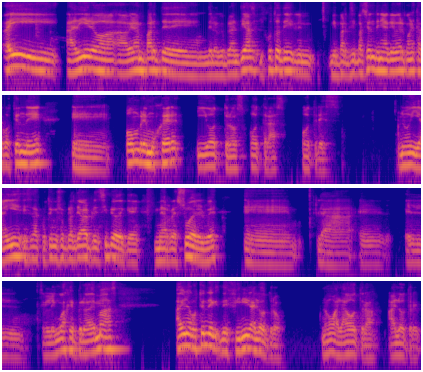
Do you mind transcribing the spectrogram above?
Ahí adhiero a, gran parte de, lo que planteas y justo mi participación tenía que ver con esta cuestión de eh, hombre, mujer y otros, otras, otros. ¿no? Y ahí es esa cuestión que yo planteaba al principio de que me resuelve eh, el, lenguaje, pero además hay una cuestión de definir al otro, ¿no? a la otra, al otro.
